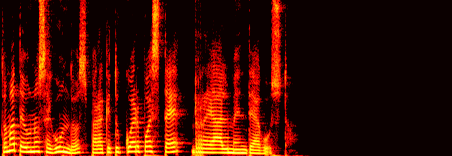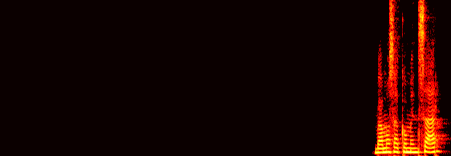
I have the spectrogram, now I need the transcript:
Tómate unos segundos para que tu cuerpo esté realmente a gusto. Vamos a comenzar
